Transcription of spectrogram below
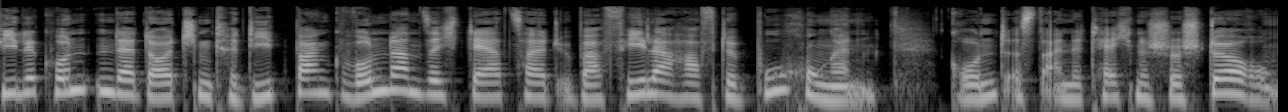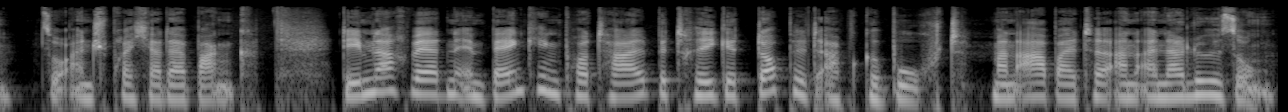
Viele Kunden der Deutschen Kreditbank wundern sich derzeit über fehlerhafte Buchungen. Grund ist eine technische Störung, so ein Sprecher der Bank. Demnach werden im Bankingportal Beträge doppelt abgebucht. Man arbeite an einer Lösung.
